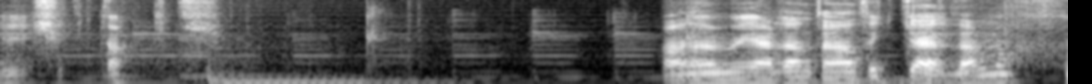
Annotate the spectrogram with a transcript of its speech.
Değişik taktik. Bana bir yerden tanıdık geldi ama.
